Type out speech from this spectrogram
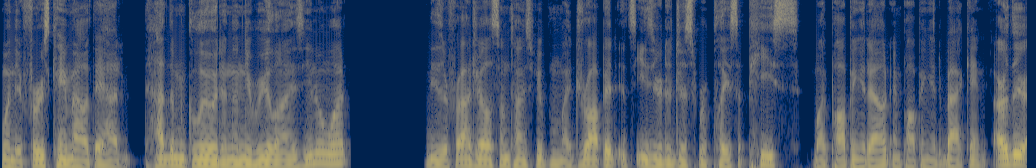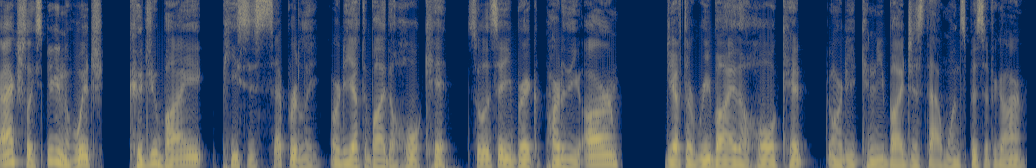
when they first came out, they had had them glued, and then they realized, you know what? These are fragile. Sometimes people might drop it. It's easier to just replace a piece by popping it out and popping it back in. Are there actually, speaking of which, could you buy pieces separately, or do you have to buy the whole kit? So let's say you break part of the arm. Do you have to rebuy the whole kit, or you, can you buy just that one specific arm?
